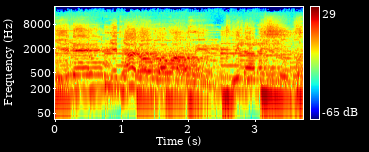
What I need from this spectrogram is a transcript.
ရင်တဲ့ပြထားတော်ဝါဝဝင်ရွှေလာမင်းတို့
